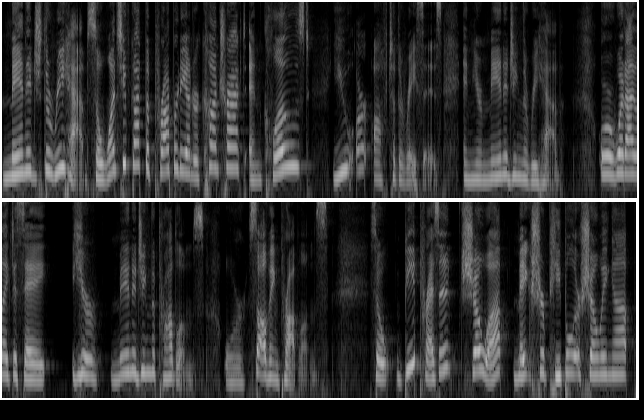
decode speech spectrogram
manage the rehab. So once you've got the property under contract and closed, you are off to the races and you're managing the rehab. Or what I like to say, you're managing the problems or solving problems. So be present, show up, make sure people are showing up,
